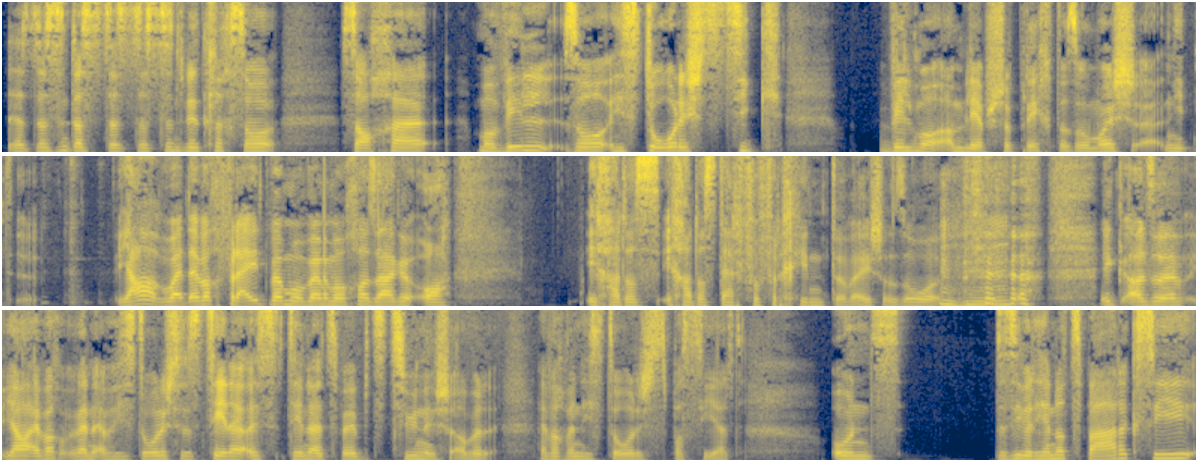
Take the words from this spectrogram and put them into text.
das, das, sind, das, das, das sind wirklich so Sachen, man will so historisches Zeug, will man am liebsten berichten. Also man ist äh, nicht, äh, ja, man hat einfach Freude, wenn man, wenn man kann sagen, oh, ich habe das, ich habe das dürfen verkünden, weißt du, so. ich, also, ja, einfach, wenn eine historische Szene, Szene jetzt ein bisschen zynisch, aber einfach, wenn historisches passiert. Und, da sind wir hier noch zu Bären gewesen,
